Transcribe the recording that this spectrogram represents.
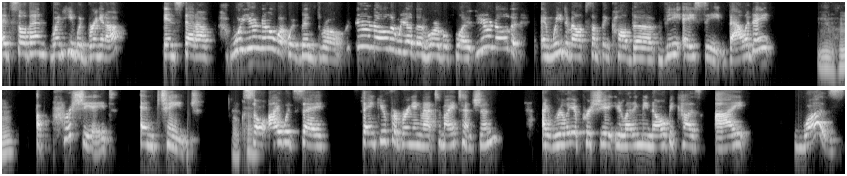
And so then when he would bring it up, instead of, well, you know what we've been through. You know that we had that horrible flight. You know that. And we developed something called the VAC validate, hmm appreciate, and change. Okay. So I would say, thank you for bringing that to my attention. I really appreciate you letting me know because I was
